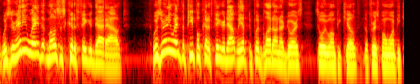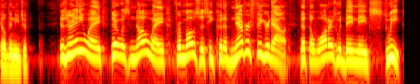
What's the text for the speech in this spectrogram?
was there any way that Moses could have figured that out? Was there any way that the people could have figured out we have to put blood on our doors so we won't be killed? The firstborn won't be killed in Egypt. Is there any way? There was no way for Moses. He could have never figured out that the waters would be made sweet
